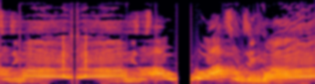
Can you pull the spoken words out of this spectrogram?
什么情况？啊，秘书我，哇，什么情况？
